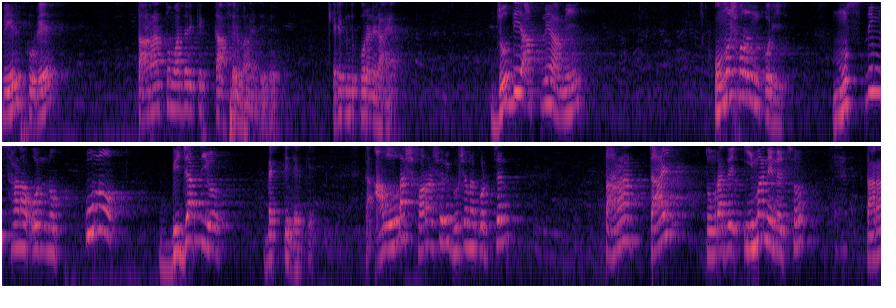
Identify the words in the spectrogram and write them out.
বের করে তারা তোমাদেরকে কাফের বানায় দেবে। এটা কিন্তু কোরআনের আয়াত। যদি আপনি আমি অনুসরণ করি, মুসলিম ছাড়া অন্য কোনো বিজাতীয় ব্যক্তিদেরকে, তা আল্লাহ সরাসরি ঘোষণা করছেন, তারা চাই তোমরা যে ইমান এনেছ, তারা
